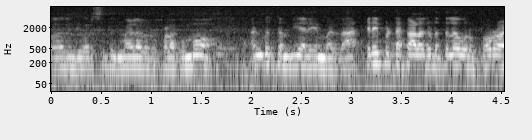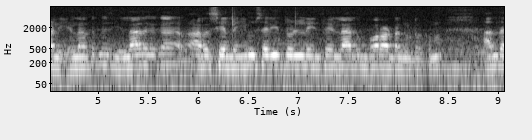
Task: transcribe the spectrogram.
பதினஞ்சு வருஷத்துக்கு மேலே ஒரு பழக்கமோ அன்பு தம்பி அதே மாதிரி தான் இடைப்பட்ட காலகட்டத்தில் ஒரு போராளி எல்லாத்துக்கும் எல்லாருக்கும் அரசியல்லையும் சரி தொழிலையும் சரி எல்லாருக்கும் போராட்டங்கள் இருக்கும். அந்த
